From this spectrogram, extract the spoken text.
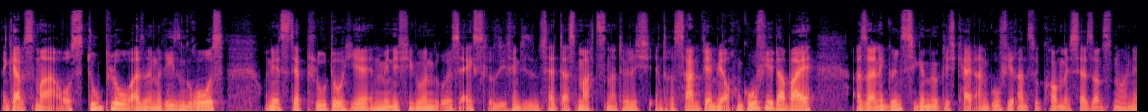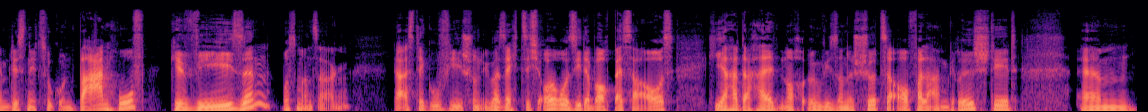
Den gab es mal aus Duplo, also in riesengroß. Und jetzt der Pluto hier in Minifigurengröße exklusiv in diesem Set. Das macht's natürlich interessant. Wir haben ja auch einen Goofy dabei. Also eine günstige Möglichkeit an Goofy ranzukommen ist ja sonst nur in dem Disney-Zug und Bahnhof gewesen, muss man sagen. Da ist der Goofy schon über 60 Euro, sieht aber auch besser aus. Hier hat er halt noch irgendwie so eine Schürze auf, weil er am Grill steht. Ähm,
